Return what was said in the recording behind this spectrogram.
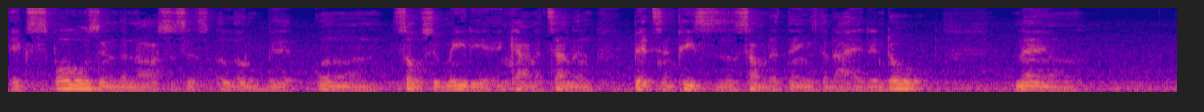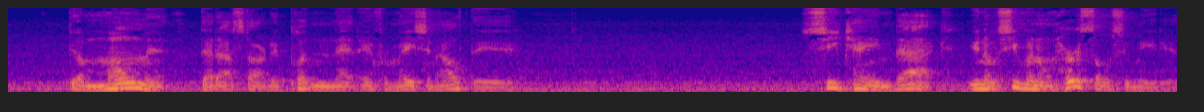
exposing the narcissist a little bit on social media and kind of telling bits and pieces of some of the things that I had endured. Now, the moment that I started putting that information out there, she came back, you know, she went on her social media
